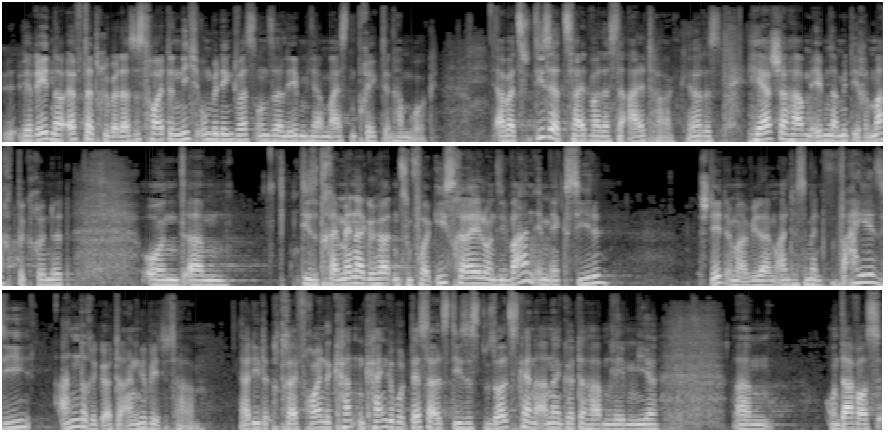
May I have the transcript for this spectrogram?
wir reden da öfter drüber. Das ist heute nicht unbedingt, was unser Leben hier am meisten prägt in Hamburg. Aber zu dieser Zeit war das der Alltag. Ja, das Herrscher haben eben damit ihre Macht begründet. Und ähm, diese drei Männer gehörten zum Volk Israel und sie waren im Exil, steht immer wieder im Alten Testament, weil sie andere Götter angebetet haben. Ja, die drei Freunde kannten kein Gebot besser als dieses, du sollst keine anderen Götter haben neben mir. Ähm, und daraus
